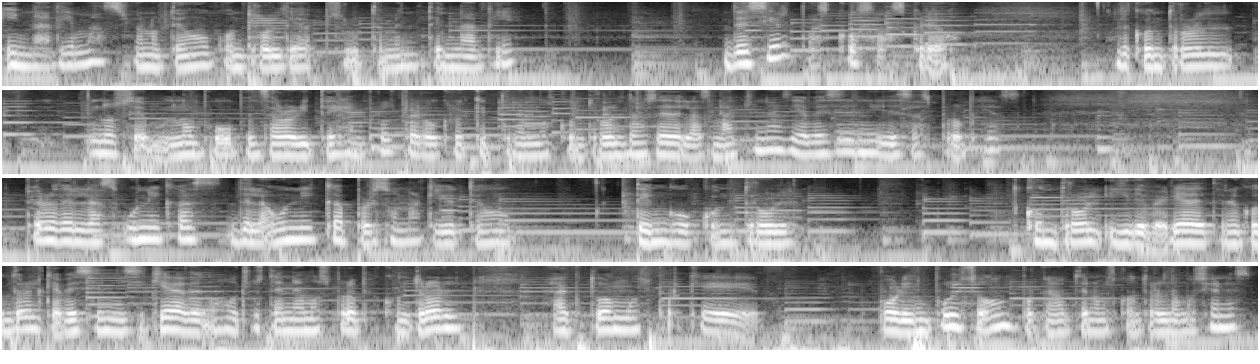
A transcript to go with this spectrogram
Y nadie más. Yo no tengo control de absolutamente nadie. De ciertas cosas, creo. El control, no sé, no puedo pensar ahorita ejemplos, pero creo que tenemos control, no sé, de las máquinas y a veces ni de esas propias. Pero de las únicas, de la única persona que yo tengo, tengo control control y debería de tener control, que a veces ni siquiera de nosotros tenemos propio control, actuamos porque por impulso, porque no tenemos control de emociones.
